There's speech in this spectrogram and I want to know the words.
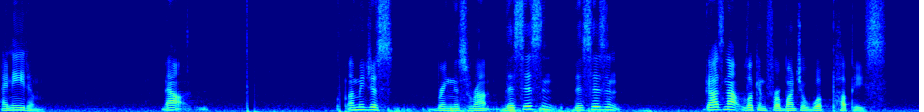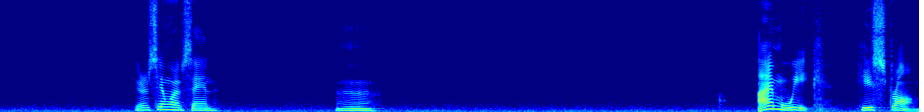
I need Him. Now, let me just bring this around. This isn't, this isn't God's not looking for a bunch of whoop puppies. You understand what I'm saying? Uh, I'm weak. He's strong.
